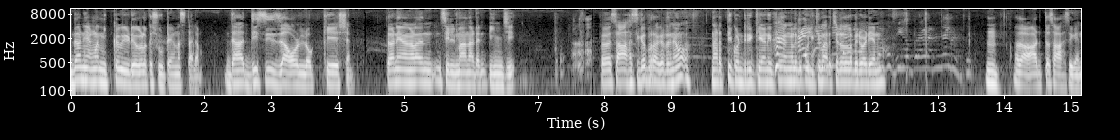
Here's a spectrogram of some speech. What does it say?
ഇതാണ് ഞങ്ങളെ മിക്ക വീഡിയോകളൊക്കെ ഷൂട്ട് ചെയ്യുന്ന സ്ഥലം. ദിസ് ഈസ് അവർ ലൊക്കേഷൻ ഇതാണ് ഞങ്ങളെ സിനിമാ നടൻ പിഞ്ച്. സാഹസിക പ്രകടനം നടത്തിക്കൊണ്ടിരിക്കുകയാണ്. ഇപ്പൊ ഞങ്ങൾ ഇത് കുലുക്കി മറിച്ചിട്ടുള്ള പരിപാടിയാണ്. ഉം അതാ അടുത്ത സാഹസികൻ.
